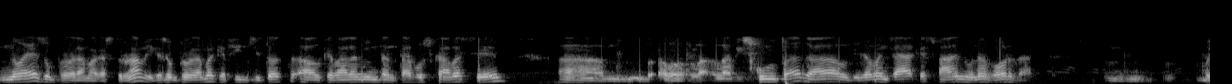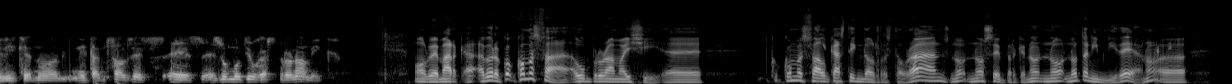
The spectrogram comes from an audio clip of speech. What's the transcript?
no és un programa gastronòmic, és un programa que fins i tot el que vàrem intentar buscar va ser um, la, la disculpa del millor menjar que es fa en una borda. Mm, vull dir que no, ni tan sols és, és, és un motiu gastronòmic. Molt bé, Marc. A veure, com, com es fa un programa així? Eh, com es fa el càsting dels restaurants? No, no sé, perquè no, no, no tenim ni idea, no? Eh,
